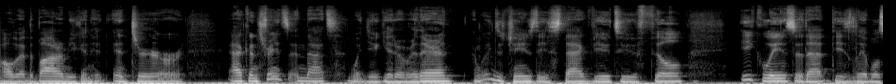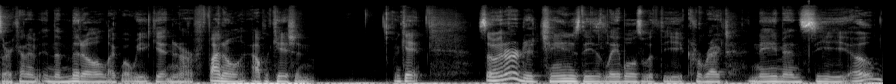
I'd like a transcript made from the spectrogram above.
all the way at the bottom. You can hit enter or add constraints, and that's what you get over there. I'm going to change the stack view to fill equally so that these labels are kind of in the middle, like what we get in our final application. Okay, so in order to change these labels with the correct name and CEO,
